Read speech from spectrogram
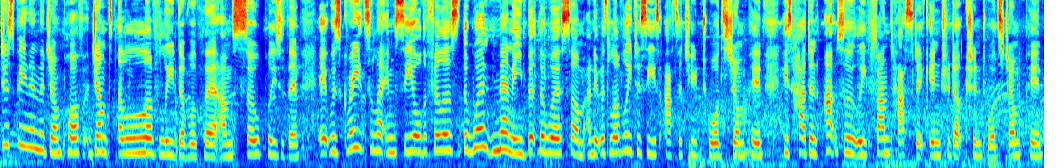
Just being in the jump off, jumped a lovely double clear. I'm so pleased with him. It was great to let him see all the fillers. There weren't many, but there were some, and it was lovely to see his attitude towards jumping. He's had an absolutely fantastic introduction towards jumping,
